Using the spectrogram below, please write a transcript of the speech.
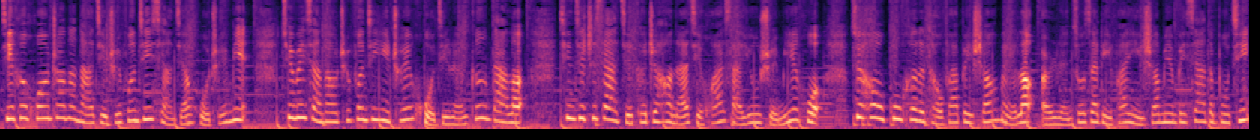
杰克慌张地拿起吹风机想将火吹灭，却没想。到吹风机一吹，火竟然更大了。情急之下，杰克只好拿起花洒用水灭火。最后，顾客的头发被烧没了，而人坐在理发椅上面被吓得不轻。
